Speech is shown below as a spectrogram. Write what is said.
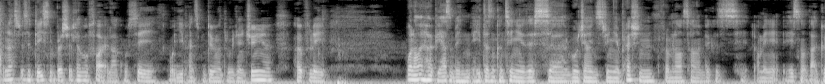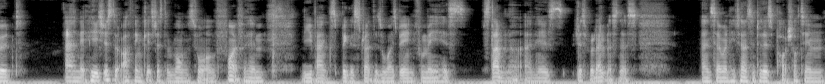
And that's just a decent British level fight. Like, we'll see what Eubank's been doing with Roy Jones Jr. Hopefully, well, I hope he hasn't been, he doesn't continue this uh, Roy Jones Jr. impression from last time because, I mean, it, he's not that good and he's just I think it's just the wrong sort of fight for him. Eubank's biggest strength has always been for me his stamina and his just relentlessness. And so when he turns into this pot shotting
